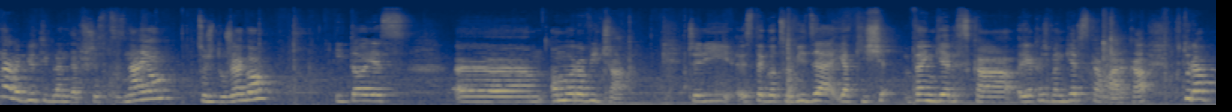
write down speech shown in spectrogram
No ale Beauty Blender wszyscy znają. Coś dużego. I to jest e, Omorowicza. Czyli z tego co widzę, jakiś węgierska, jakaś węgierska marka, która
